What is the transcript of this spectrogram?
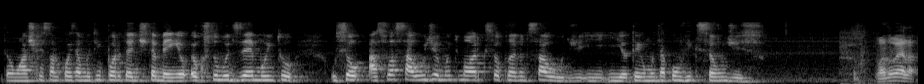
Então, acho que essa é uma coisa muito importante também. Eu, eu costumo dizer muito, seu, a sua saúde é muito maior que o seu plano de saúde, e, e eu tenho muita convicção disso. Manuela,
